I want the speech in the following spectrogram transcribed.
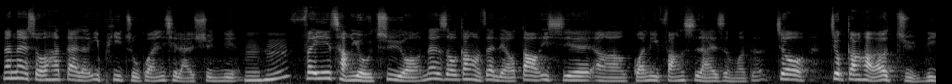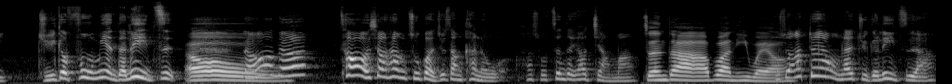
那那时候他带了一批主管一起来训练，嗯哼，非常有趣哦。那时候刚好在聊到一些呃管理方式还是什么的，就就刚好要举例，举一个负面的例子哦，然后呢，超好笑，他们主管就这样看了我。他说：“真的要讲吗？真的啊，不然你以为哦？”我说：“啊，对啊，我们来举个例子啊。”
